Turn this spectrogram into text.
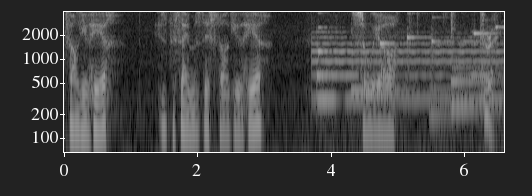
value here is the same as this value here, so we are correct.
